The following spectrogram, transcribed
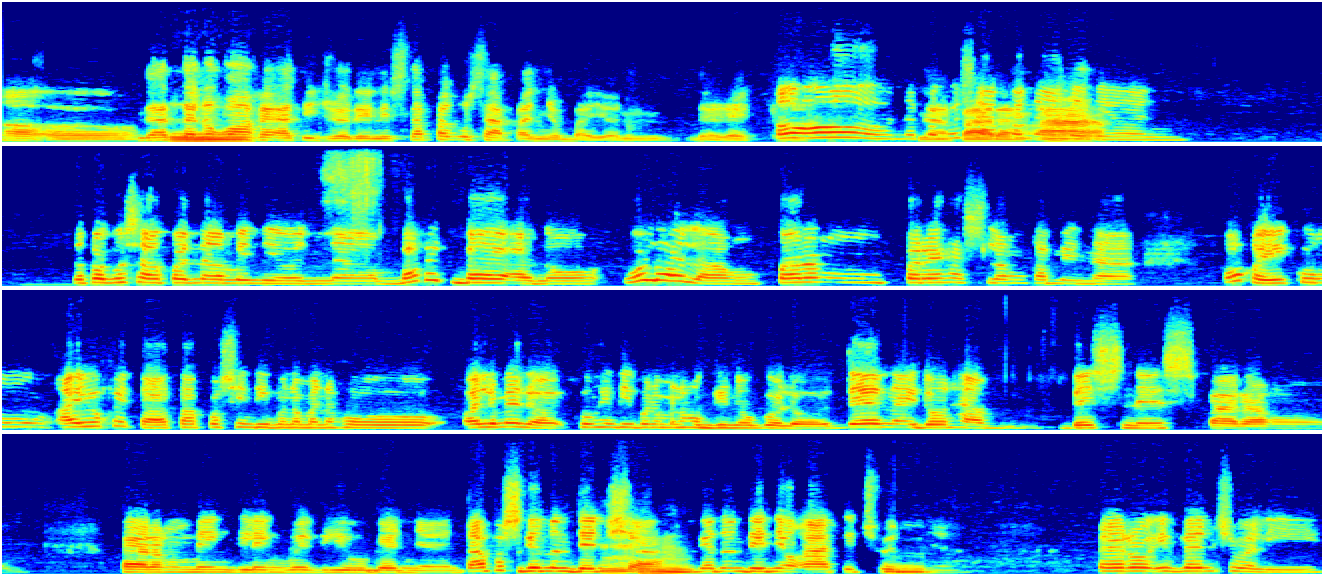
Oo. Dahil tanong ko Mm. kay Ate Jorinis, napag-usapan nyo ba yun directly? Oo, napag-usapan parang, namin ah. yun. Napag-usapan namin yun na bakit ba ano, wala lang, parang parehas lang kami na okay, kung ayaw kita tapos hindi mo naman ako, alam mo no, kung hindi mo naman ako ginugulo, then I don't have business parang parang mingling with you, ganyan. Tapos ganun din siya. Mhm. Ganun din yung attitude Mm. niya. Pero eventually,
